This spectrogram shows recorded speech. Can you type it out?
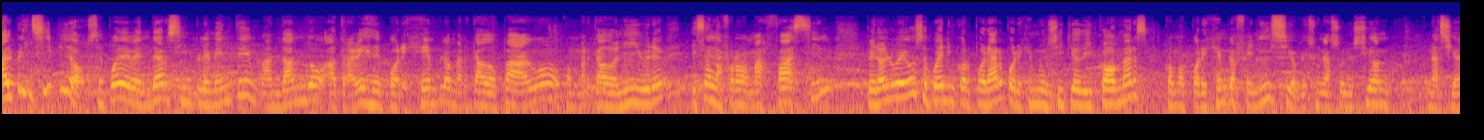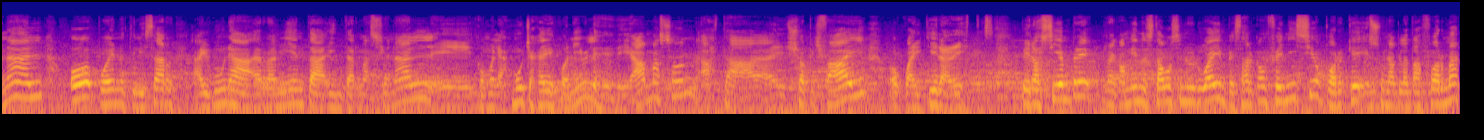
Al principio se puede vender simplemente mandando a través de, por ejemplo, Mercado Pago con Mercado Libre. Esa es la forma más fácil, pero luego se pueden incorporar, por ejemplo, un sitio de e-commerce como por ejemplo Fenicio, que es una solución nacional, o pueden utilizar alguna herramienta internacional, eh, como las muchas que hay disponibles, desde Amazon hasta eh, Shopify o cualquiera de estas. Pero siempre recomiendo, estamos en Uruguay, empezar con Fenicio porque es una plataforma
